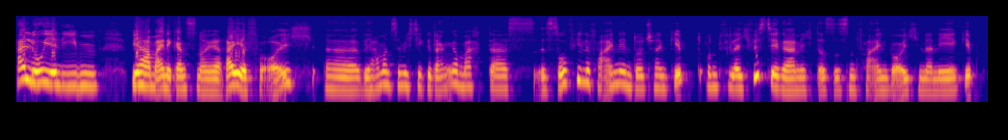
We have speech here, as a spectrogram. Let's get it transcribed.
Hallo, ihr Lieben. Wir haben eine ganz neue Reihe für euch. Äh, wir haben uns nämlich die Gedanken gemacht, dass es so viele Vereine in Deutschland gibt und vielleicht wisst ihr gar nicht, dass es einen Verein bei euch in der Nähe gibt.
